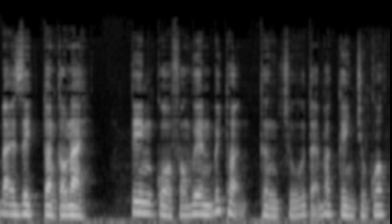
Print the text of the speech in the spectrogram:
đại dịch toàn cầu này. Tin của phóng viên Bích Thuận, thường trú tại Bắc Kinh, Trung Quốc.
